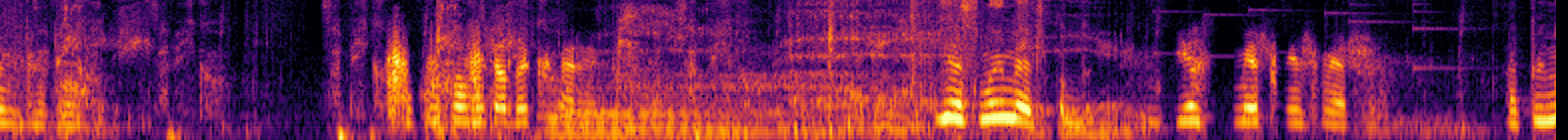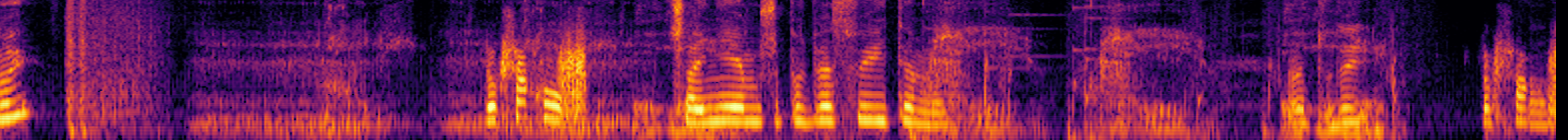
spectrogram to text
Fokusujmy go. Zabij go. Zabij go. Fokusować adekwery. Zabij go. Jest mój miecz. Jest miecz, miecz, miecz. A pilnuj. Do krzaków. Czaj, nie, muszę podbierać swoje itemy. Ale tutaj... Do krzaków.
